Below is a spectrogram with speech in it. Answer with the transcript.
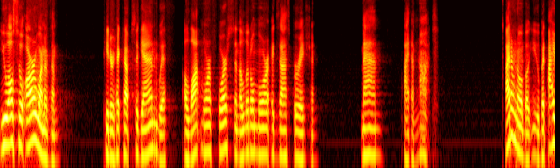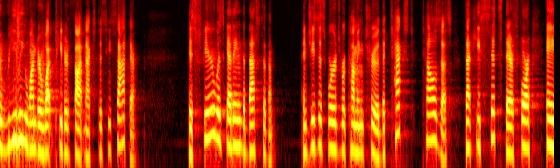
you also are one of them. Peter hiccups again with a lot more force and a little more exasperation. Man, I am not. I don't know about you, but I really wonder what Peter thought next as he sat there. His fear was getting the best of him, and Jesus' words were coming true. The text tells us that he sits there for a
